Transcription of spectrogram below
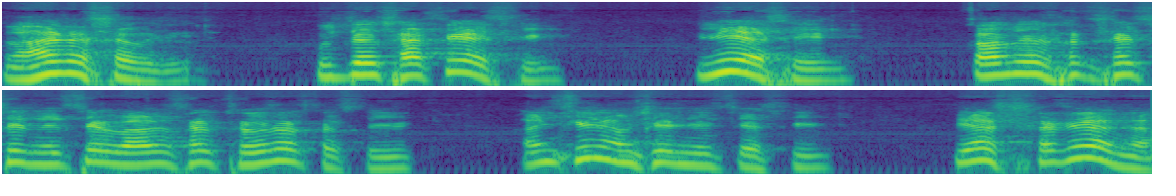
महाराष्ट्रामध्ये उद्धव ठाकरे असतील मी असेल काँग्रेस पक्षाचे नेते बाळासाहेब थोरात असतील आणखीन आमचे नेते असतील या सगळ्यांना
